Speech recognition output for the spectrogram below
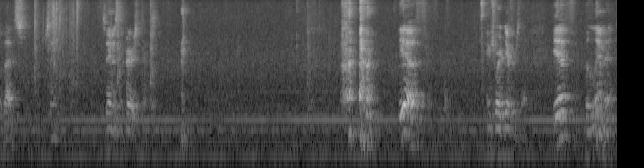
So that's same, same as the comparison test. if, here's where it differs then. If the limit,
